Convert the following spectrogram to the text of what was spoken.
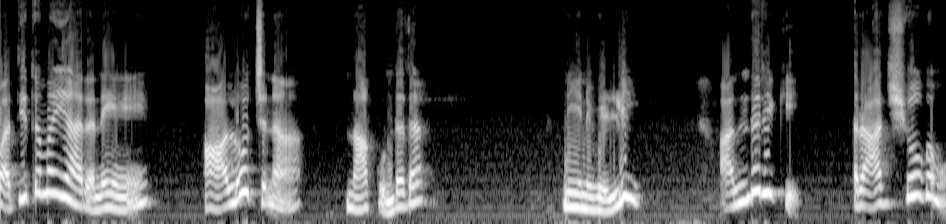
పతితమయ్యారనే ఆలోచన నాకుండదా? నేను వెళ్ళి అందరికీ రాజ్యోగము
